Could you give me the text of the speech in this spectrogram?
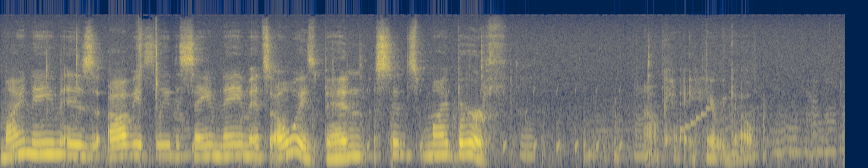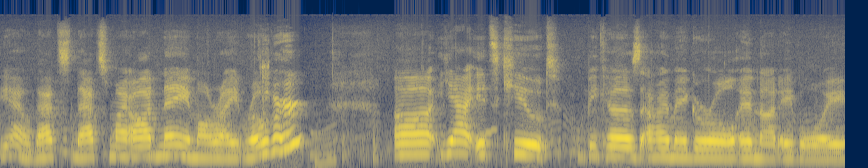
My name is obviously the same name it's always been since my birth. Here we go. Yeah, that's that's my odd name, alright, Rover? Uh, yeah, it's cute because I'm a girl and not a boy.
